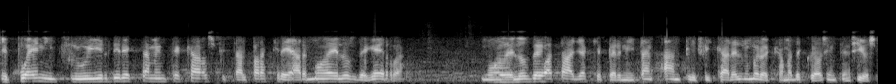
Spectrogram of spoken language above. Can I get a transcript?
sí pueden influir directamente a cada hospital para crear modelos de guerra, modelos de batalla que permitan amplificar el número de camas de cuidados intensivos.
